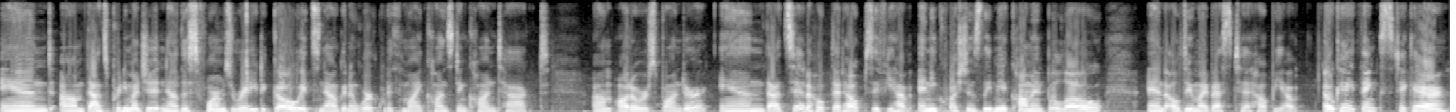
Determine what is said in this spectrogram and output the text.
And um, that's pretty much it. Now this form's ready to go. It's now going to work with my Constant Contact um, autoresponder. And that's it. I hope that helps. If you have any questions, leave me a comment below and I'll do my best to help you out. Okay, thanks. Take care.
